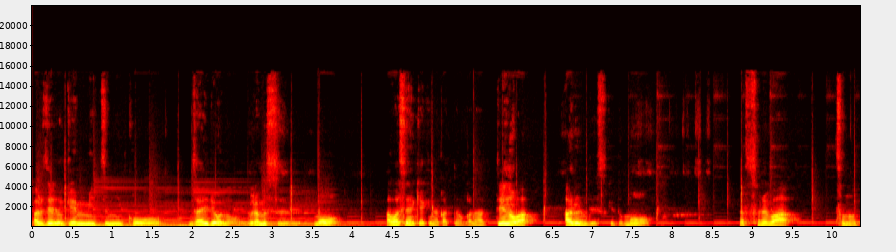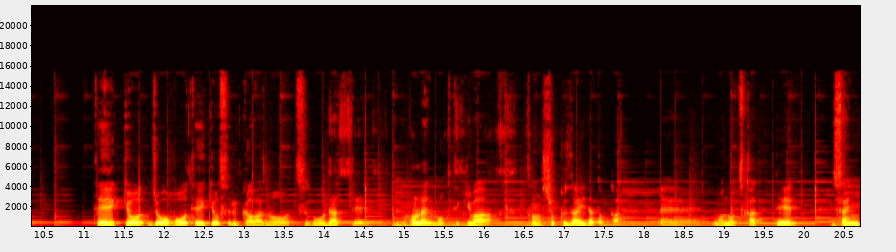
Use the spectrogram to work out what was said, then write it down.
ある程度厳密にこう、材料のグラム数も合わせなきゃいけなかったのかなっていうのはあるんですけども、それは、その、提供、情報を提供する側の都合であって、本来の目的は、その食材だとか、えー、ものを使って、実際に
